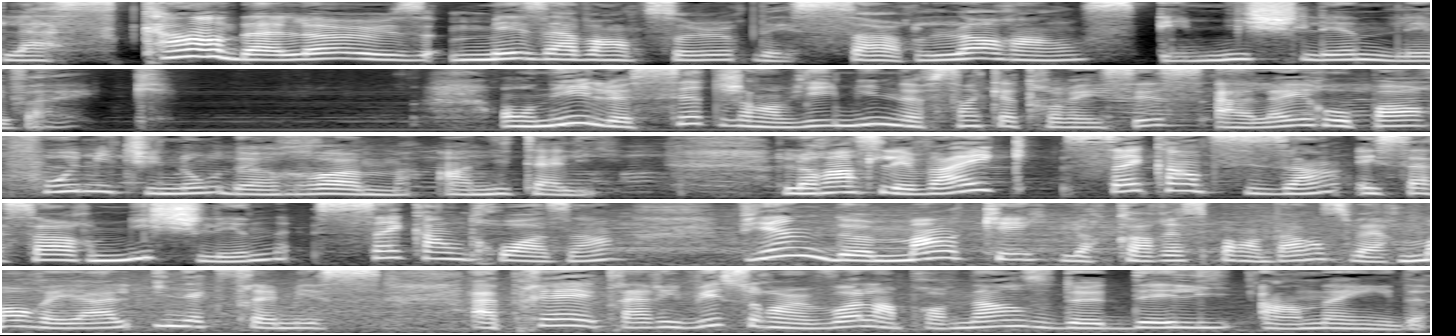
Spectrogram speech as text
la scandaleuse mésaventure des sœurs Laurence et Micheline Lévesque. On est le 7 janvier 1986 à l'aéroport Fiumicino de Rome, en Italie. Laurence Lévesque, 56 ans, et sa sœur Micheline, 53 ans, viennent de manquer leur correspondance vers Montréal in extremis, après être arrivés sur un vol en provenance de Delhi, en Inde,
